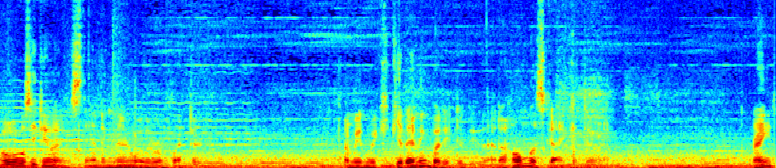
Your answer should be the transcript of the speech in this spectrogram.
what was he doing? Standing there with a reflector? I mean, we could get anybody to do that. A homeless guy could do it. Right?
